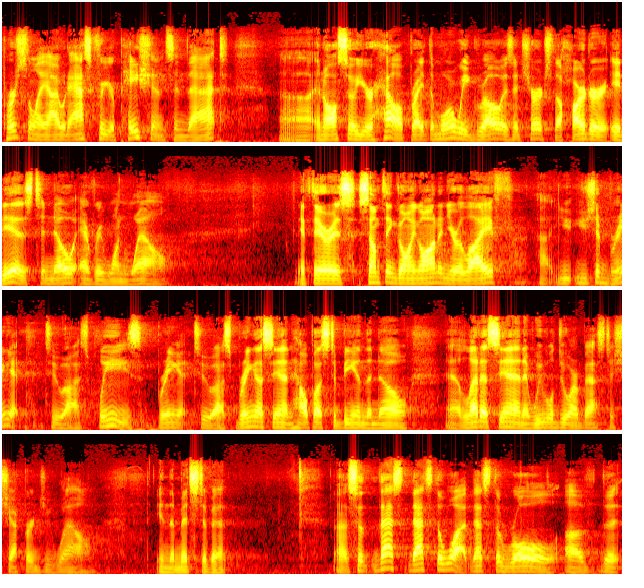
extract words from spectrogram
personally, I would ask for your patience in that uh, and also your help, right? The more we grow as a church, the harder it is to know everyone well. If there is something going on in your life, uh, you, you, should bring it to us. Please bring it to us. Bring us in. Help us to be in the know. Uh, let us in, and we will do our best to shepherd you well in the midst of it. Uh, so that's, that's the what? That's the role of the,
